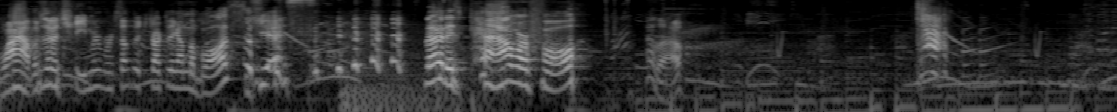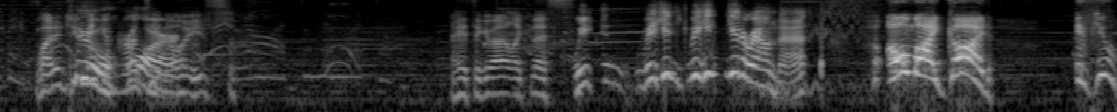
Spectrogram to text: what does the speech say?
wow, there's an achievement for self-destructing on the boss? Yes. that is powerful. Hello. Why did you, you make a grunty noise? I hate to think about it like this. We can we can we can get around that. Oh my god! If you.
